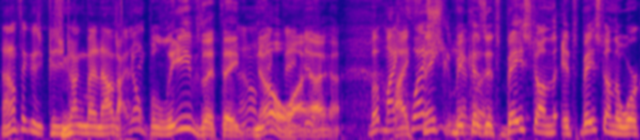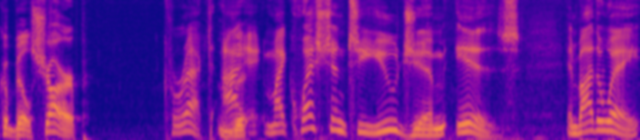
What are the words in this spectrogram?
I don't think because you're talking about an algorithm. I don't believe that they know. think I. I, But my I question- think because go it's based on it's based on the work of Bill Sharpe. Correct. I, my question to you, Jim, is, and by the way,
